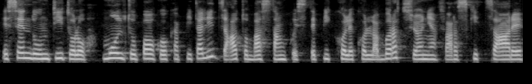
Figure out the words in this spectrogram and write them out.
Essendo un titolo molto poco capitalizzato, bastano queste piccole collaborazioni a far schizzare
